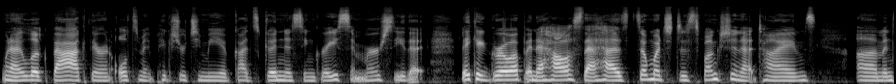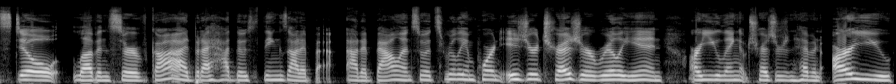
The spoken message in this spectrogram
when I look back, they're an ultimate picture to me of God's goodness and grace and mercy that they could grow up in a house that has so much dysfunction at times. Um, and still love and serve God, but I had those things out of out of balance. So it's really important. Is your treasure really in? Are you laying up treasures in heaven? Are you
